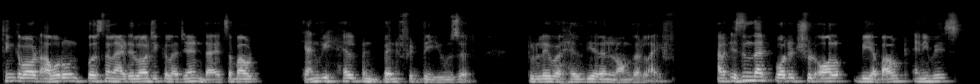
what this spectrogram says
think about our own personal ideological agenda. It's about can we help and benefit the user to live a healthier and longer life? I mean, isn't that what it should all be about, anyways?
